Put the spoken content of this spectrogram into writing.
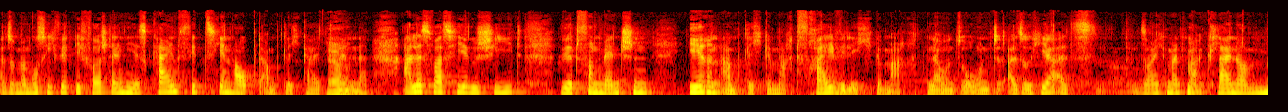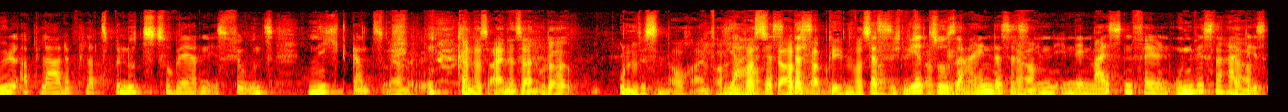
Also man muss sich wirklich vorstellen, hier ist kein Fitzchen Hauptamtlichkeit ja. drin. Ne? Alles, was hier geschieht, wird von Menschen ehrenamtlich gemacht, freiwillig gemacht ne? und so. Und also hier als sage ich manchmal, ein kleiner Müllabladeplatz benutzt zu werden, ist für uns nicht ganz so ja. schön. Kann das eine sein oder Unwissen auch einfach. Ne? Ja, was das, darf das, ich abgeben, was darf ich nicht abgeben? Das wird so sein, dass es ja. in, in den meisten Fällen Unwissenheit ja. ist.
